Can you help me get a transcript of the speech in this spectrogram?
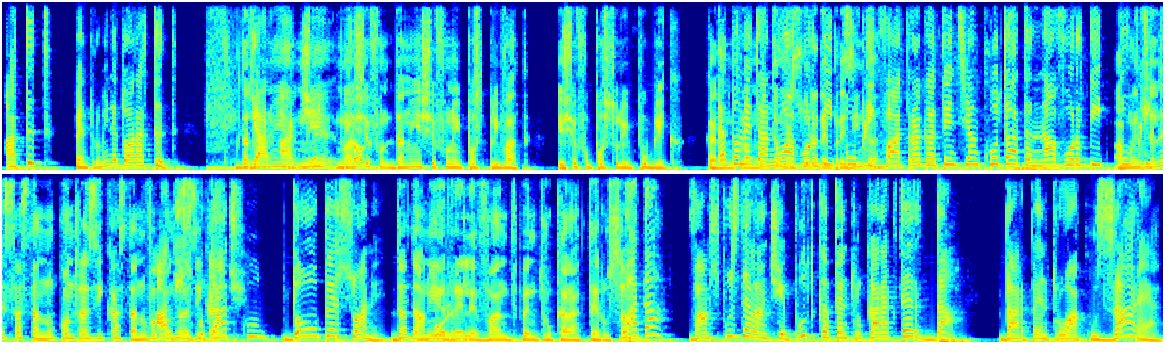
atât. Pentru mine doar atât. Dar, Iar dar, nu, e, acel- nu, e, nu mă e rog? șeful, dar nu e șeful unui post privat. E șeful postului public. Care Dar, într-o domnule, dar anumită nu a măsură vorbit reprezintă... public. Vă atrag atenția încă o dată. N-a vorbit Am public. înțeles asta, nu contrazic asta, nu vă a contrazic discutat aici. cu două persoane. Da, dar nu e acolo. relevant pentru caracterul său. Ba da, v-am spus de la început că pentru caracter, da. Dar pentru acuzarea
